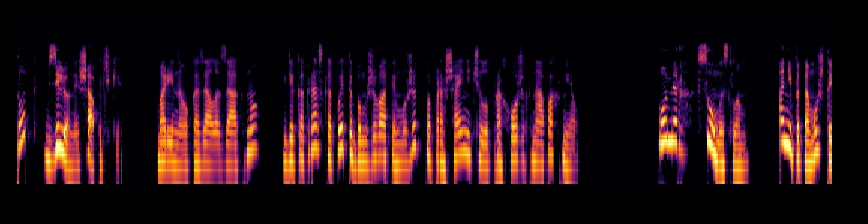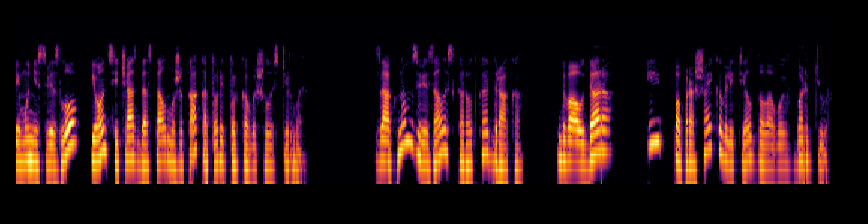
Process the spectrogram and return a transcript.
тот в зеленой шапочке Марина указала за окно, где как раз какой-то бомжеватый мужик попрошайничал у прохожих на опохмел. Помер с умыслом, а не потому, что ему не свезло, и он сейчас достал мужика, который только вышел из тюрьмы. За окном завязалась короткая драка. Два удара, и попрошайка влетел головой в бордюр.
